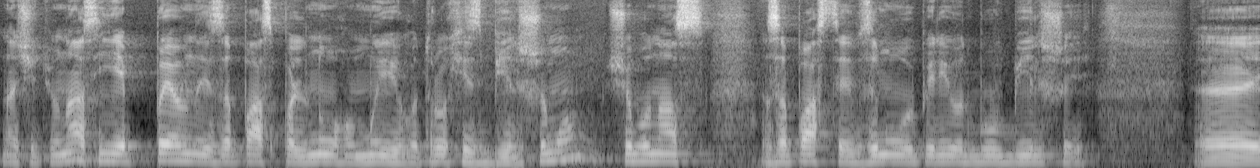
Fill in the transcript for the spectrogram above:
Значить, у нас є певний запас пального, ми його трохи збільшимо, щоб у нас запас цей в зимовий період був більший. Е,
